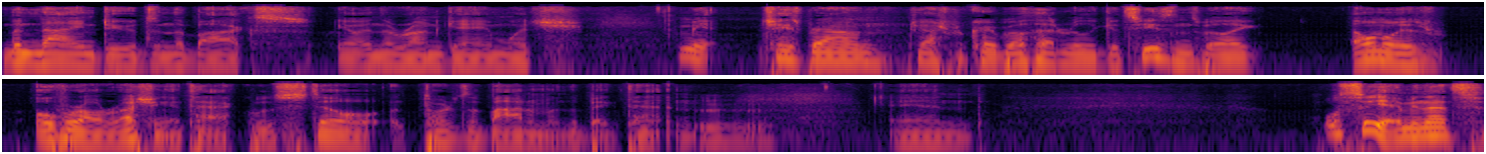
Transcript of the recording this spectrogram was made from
the nine dudes in the box, you know, in the run game. Which, I mean, Chase Brown, Josh McCray both had really good seasons, but like Illinois' overall rushing attack was still towards the bottom of the Big 10 hmm and we'll see. I mean, that's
